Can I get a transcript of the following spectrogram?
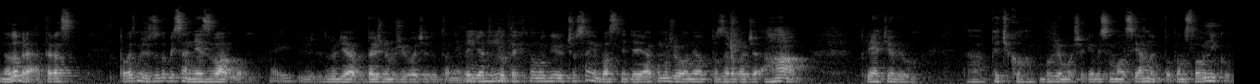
No dobré, a teraz povedzme, že toto by sa nezvládlo. Hej? Ľudia v bežnom živote toto nevedia, mm-hmm. túto technológiu. Čo sa im vlastne deje? Ako môžu oni odpozorovať, že aha, priateľu, Peťko, bože môj, ja by som mal siahnuť po tom slovníku.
